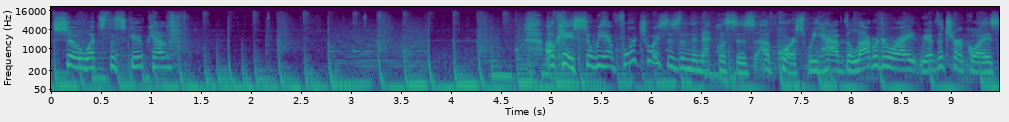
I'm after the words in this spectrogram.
So what's the scoop, Kev? Okay, so we have four choices in the necklaces, of course. We have the labradorite, we have the turquoise,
